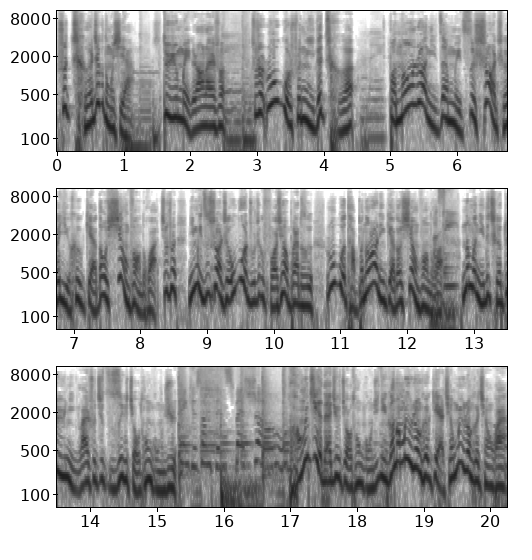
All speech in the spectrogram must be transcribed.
说车这个东西啊，对于每个人来说，就是如果说你的车不能让你在每次上车以后感到兴奋的话，就是说你每次上车握住这个方向盘的时候，如果它不能让你感到兴奋的话，那么你的车对于你来说就只是一个交通工具，很简单就交通工具，你跟他没有任何感情，没有任何情怀。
